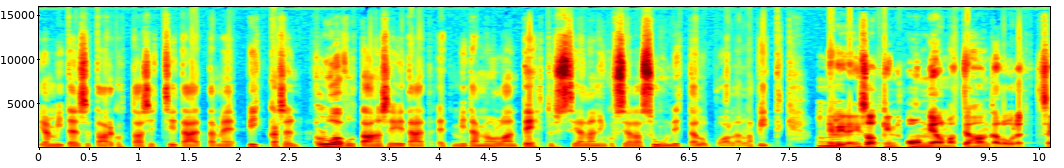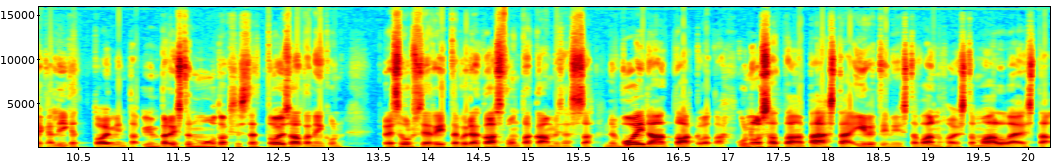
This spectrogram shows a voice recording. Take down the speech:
ja miten se tarkoittaa sit sitä, että me pikkasen luovutaan siitä, että, että mitä me ollaan tehty siellä, niin kuin siellä suunnittelupuolella pitkään. Mm. Eli ne isotkin ongelmat ja hankaluudet sekä liiketoiminta ympäristön muutoksissa että toisaalta niin kuin resurssien riittävyyden ja kasvun takaamisessa, ne voidaan taklata, kun osataan päästä irti niistä vanhoista malleista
